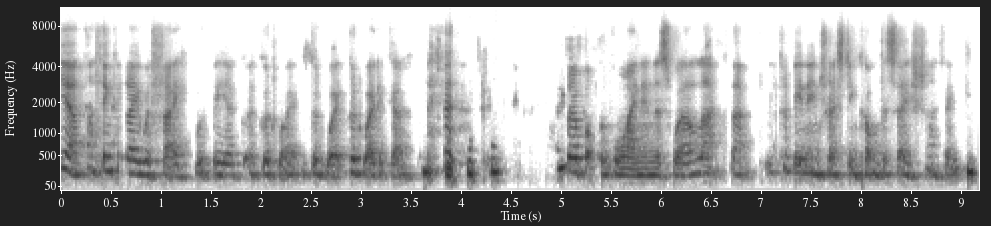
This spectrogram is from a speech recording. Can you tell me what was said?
yeah, I think a day with Fay would be a, a good way, good way, good way to go. Throw a bottle of wine in as well. That that it could be an interesting conversation, I think.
